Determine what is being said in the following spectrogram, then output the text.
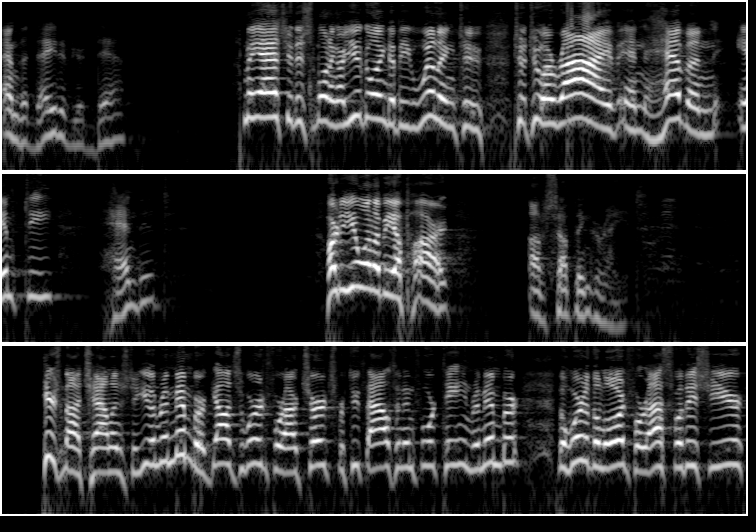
and the date of your death? Let me ask you this morning are you going to be willing to, to, to arrive in heaven empty handed? Or do you want to be a part of something great? Here's my challenge to you. And remember, God's word for our church for 2014. Remember, the word of the Lord for us for this year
